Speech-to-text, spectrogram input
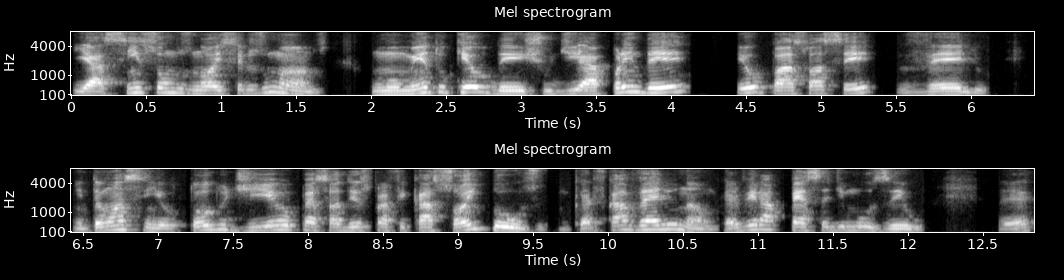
E assim somos nós, seres humanos. No momento que eu deixo de aprender, eu passo a ser velho. Então, assim, eu todo dia eu peço a Deus para ficar só idoso. Não quero ficar velho, não. Não quero virar peça de museu. Né?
